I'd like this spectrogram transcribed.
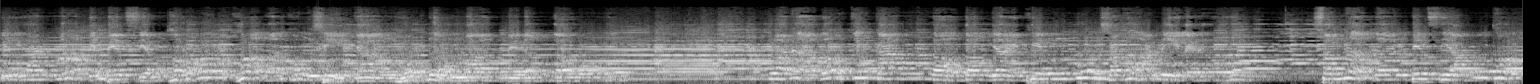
vì ăn má biến hết xiềng hố khó là không xì chàng hốt đường qua để đập đầu. Quán ở bóng chiếc cao đầu tông nhảy thiên cũng sáng hẳn đi lên sống là gần bên xiềng thôi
